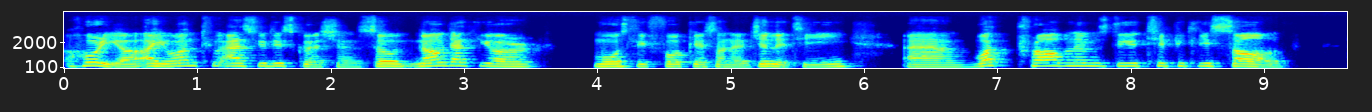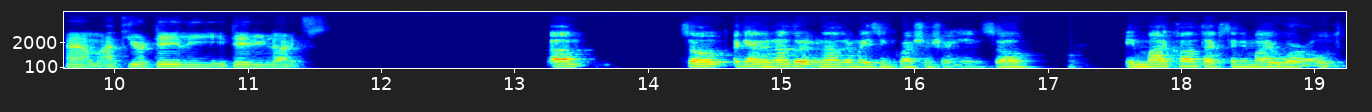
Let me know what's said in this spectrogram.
Horia, I want to ask you this question. So now that you are mostly focused on agility, uh, what problems do you typically solve um, at your daily daily lives? Um, so again, another another amazing question, Shahin. So in my context and in my world,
